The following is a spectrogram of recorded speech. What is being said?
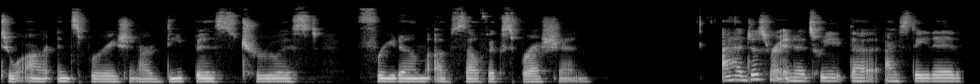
to our inspiration, our deepest, truest freedom of self expression. I had just written a tweet that I stated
